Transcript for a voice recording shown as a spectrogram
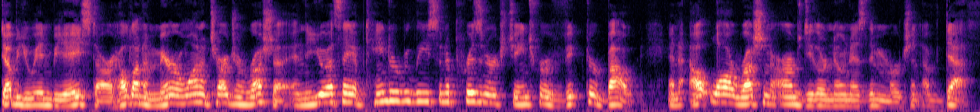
WNBA star held on a marijuana charge in Russia, and the USA obtained her release in a prisoner exchange for Victor Bout, an outlaw Russian arms dealer known as the Merchant of Death.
